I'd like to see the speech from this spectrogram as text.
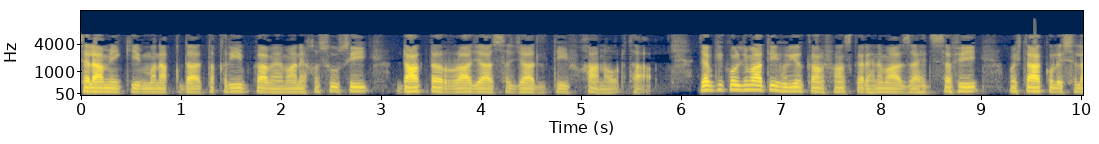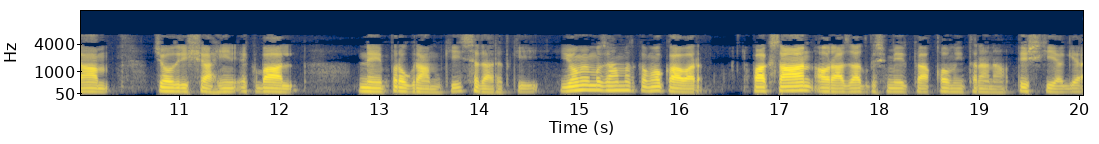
سلامی کی منعقدہ تقریب کا مہمان خصوصی ڈاکٹر راجہ سجاد لطیف خان اور تھا۔ جبکہ کل جماعتی حریت کانفرنس کا رہنما زاہد صفی، مشتاق الاسلام چودھری شاہین اقبال نے پروگرام کی صدارت کی۔ یوم مزاحمت کا موقع پر پاکستان اور آزاد کشمیر کا قومی ترانہ پیش کیا گیا۔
